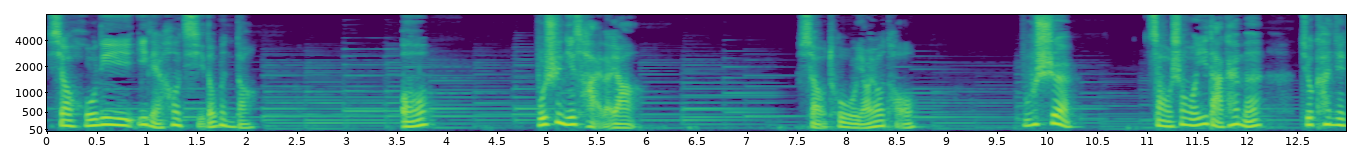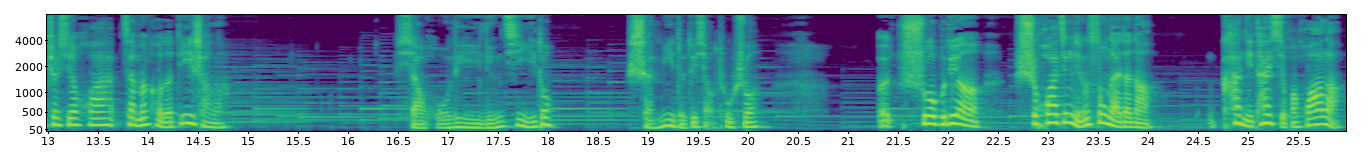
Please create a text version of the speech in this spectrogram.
小狐狸一脸好奇的问道：“哦，不是你采的呀？”小兔摇摇头：“不是。”早上我一打开门，就看见这些花在门口的地上了。小狐狸灵机一动，神秘的对小兔说：“呃，说不定是花精灵送来的呢。看你太喜欢花了。”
